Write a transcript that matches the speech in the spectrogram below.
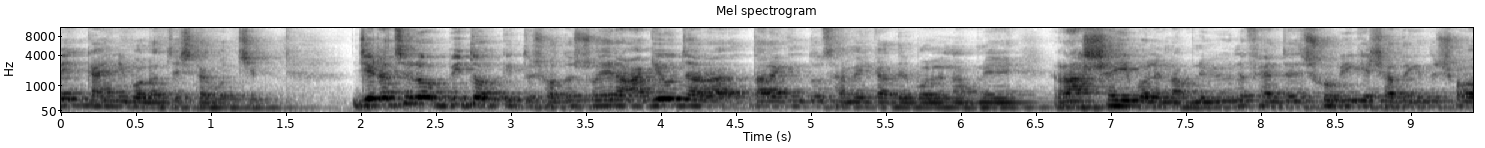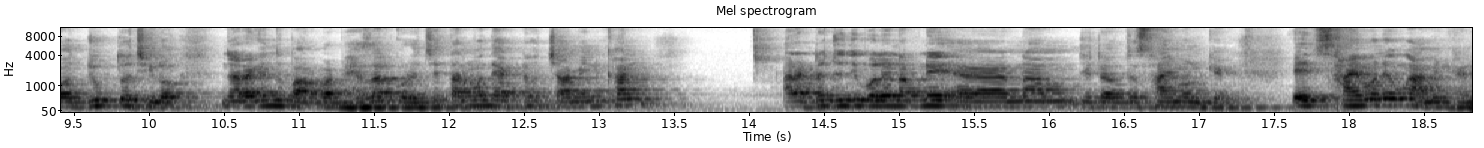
মেন কাহিনী বলার চেষ্টা করছি। যেটা ছিল বিতর্কিত সদস্য, এর আগেও যারা, তারা কিন্তু সামির কাদের বলেন আপনি, রাজশাহী বলেন আপনি, বিভিন্ন ফ্র্যাঞ্চাইজি শফিকের সাথে কিন্তু যুক্ত ছিল, যারা কিন্তু বারবার ভেজাল করেছে। তার মধ্যে একটা হচ্ছে আমিন খান আর একটা যদি বলেন আপনি নাম যেটা হচ্ছে সাইমনকে। এই সাইমন এবং আমিন খান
